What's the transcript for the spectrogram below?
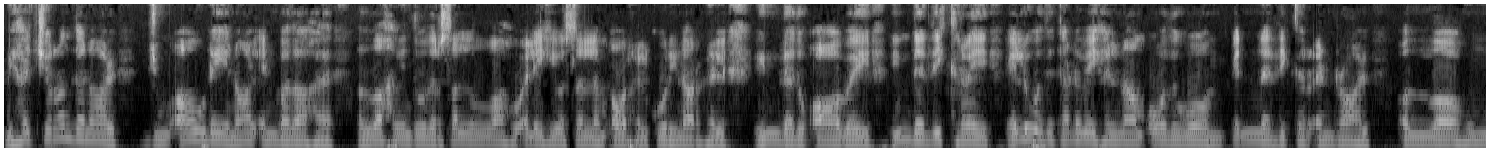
மிகச்சிறந்த நாள் ஜும் ஆவுடைய நாள் என்பதாக அல்லாஹுவின் தூதர் சல்லல்லாஹு அலஹி வசல்லம் அவர்கள் கூறினார்கள். இந்த துஆவை இந்த திக்ரை எழுவது தடவைகள் நாம் ஓதுவோம். என்ன திக்ர் என்றால் அல்லாஹும்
